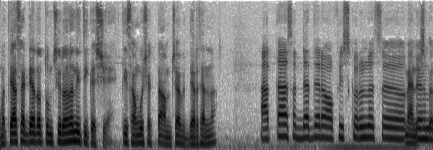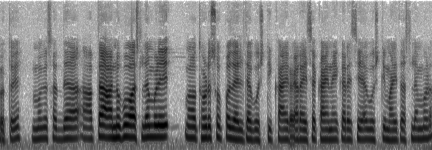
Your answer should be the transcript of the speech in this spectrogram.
मग त्यासाठी आता तुमची रणनीती कशी आहे? ती सांगू शकता आमच्या विद्यार्थ्यांना? आता सध्या तर ऑफिस करूनच अ, Manage वेळ करत. मिळतोय. मग सध्या आता अनुभव असल्यामुळे थोडं सोपं जाईल त्या गोष्टी. काय? करायचं काय नाही करायचं या गोष्टी माहीत असल्यामुळं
